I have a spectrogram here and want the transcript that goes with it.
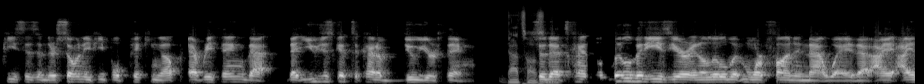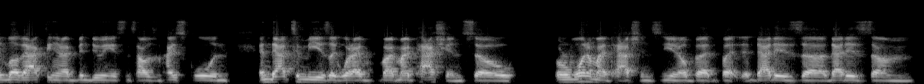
pieces and there's so many people picking up everything that that you just get to kind of do your thing. that's awesome So that's kind of a little bit easier and a little bit more fun in that way. That I I love acting and I've been doing it since I was in high school and and that to me is like what I my, my passion. So or one of my passions, you know. But but that is uh, that is um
